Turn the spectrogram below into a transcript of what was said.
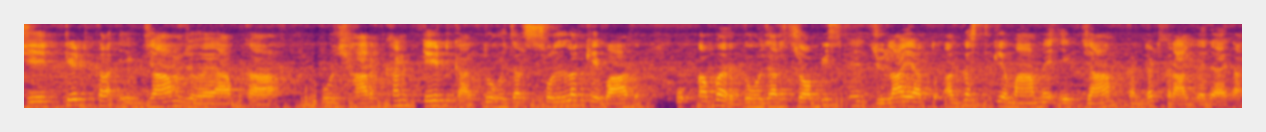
जे टेट का एग्ज़ाम जो है आपका झारखंड टेट का 2016 के बाद, वो अबर 2024 में जुलाई या तो अगस्त के माह में एग्ज़ाम कंडक्ट करा लिया जाएगा।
